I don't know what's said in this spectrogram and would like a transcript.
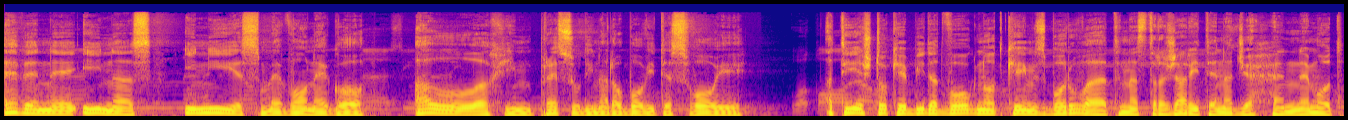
еве не и нас, и ние сме во него. Аллах им пресуди на робовите своји. А тие што ќе бидат во огнот ќе им зборуваат на стражарите на Джехеннемот,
